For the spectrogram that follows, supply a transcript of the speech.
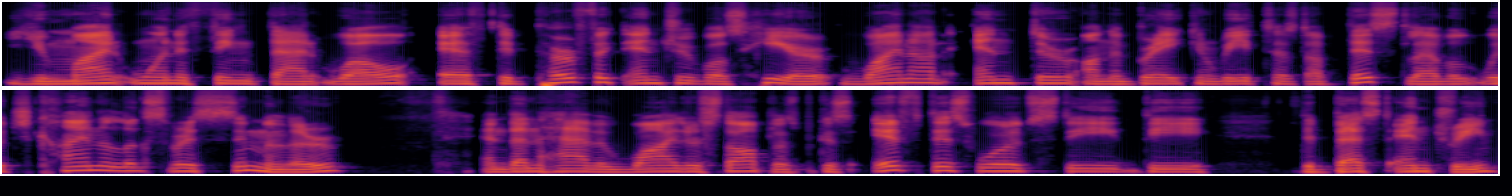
you might want to think that, well, if the perfect entry was here, why not enter on a break and retest of this level, which kind of looks very similar, and then have a wider stop loss? Because if this was the the the best entry,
